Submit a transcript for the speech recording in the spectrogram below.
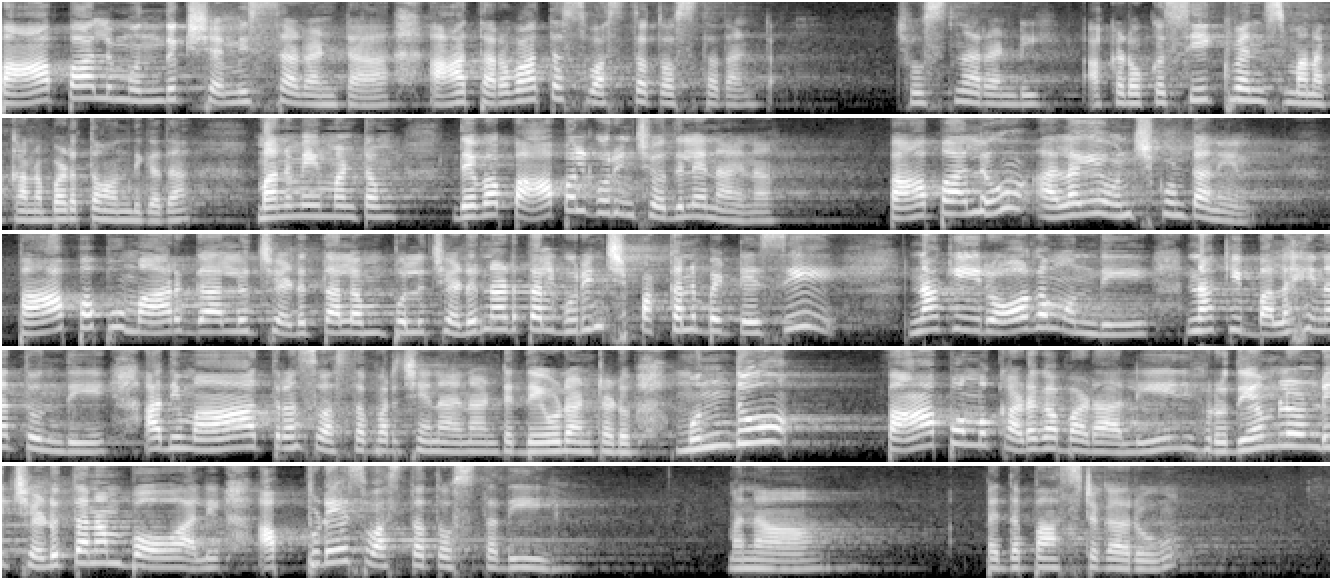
పాపాలు ముందు క్షమిస్తాడంట ఆ తర్వాత స్వస్థత వస్తుందంట. చూస్తున్నారండి అక్కడ ఒక సీక్వెన్స్ మనకు కనబడతా ఉంది కదా. మనం ఏమంటాం దేవా పాపాల గురించి వదిలే నాయన. పాపాలు అలాగే ఉంచుకుంటా నేను. పాపపు మార్గాలు చెడు తలంపులు చెడు నడతల గురించి పక్కన పెట్టేసి నాకు ఈ రోగం ఉంది నాకు ఈ బలహీనత ఉంది అది మాత్రం స్వస్థపరిచే నాయన అంటే దేవుడు అంటాడు. ముందు పాపము కడగబడాలి హృదయంలో ఉండి చెడుతనం పోవాలి అప్పుడే స్వస్థత వస్తుంది. మన పెద్ద పాస్టర్ గారు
